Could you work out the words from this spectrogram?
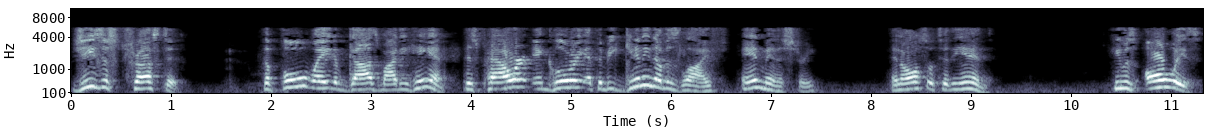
Jesus trusted the full weight of God's mighty hand, His power and glory at the beginning of His life and ministry, and also to the end. He was always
